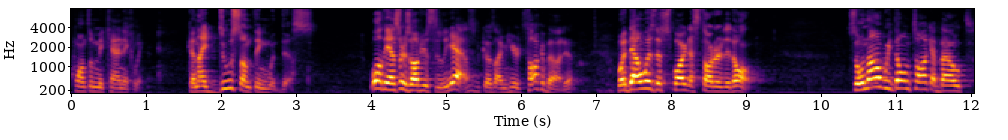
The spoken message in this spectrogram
quantum mechanically? Can I do something with this? Well, the answer is obviously yes, because I'm here to talk about it. But that was the spark that started it all. So now we don't talk about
